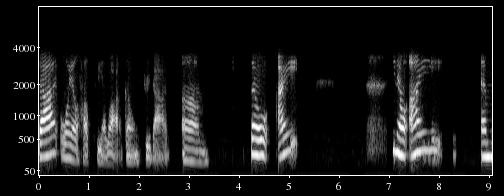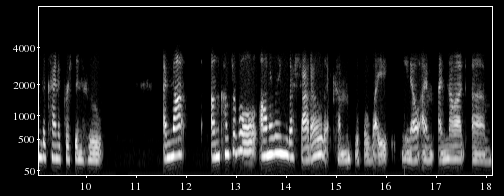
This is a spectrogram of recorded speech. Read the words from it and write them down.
that oil helped me a lot going through that. Um, so I, you know, I am the kind of person who I'm not uncomfortable honoring the shadow that comes with the light. You know, I'm I'm not um,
